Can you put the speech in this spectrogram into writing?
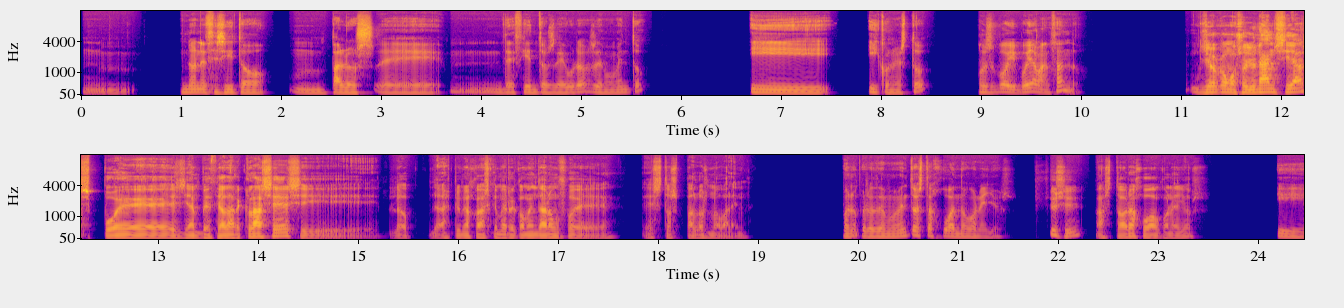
Mm, No necesito mm, palos eh, de cientos de euros de momento. Y, y con esto, pues voy, voy avanzando. Yo, como soy un ansias, pues ya empecé a dar clases y lo- de las primeras cosas que me recomendaron fue estos palos no valen. Bueno, pero de momento estás jugando con ellos. Sí, sí, hasta ahora he jugado con ellos. Y,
